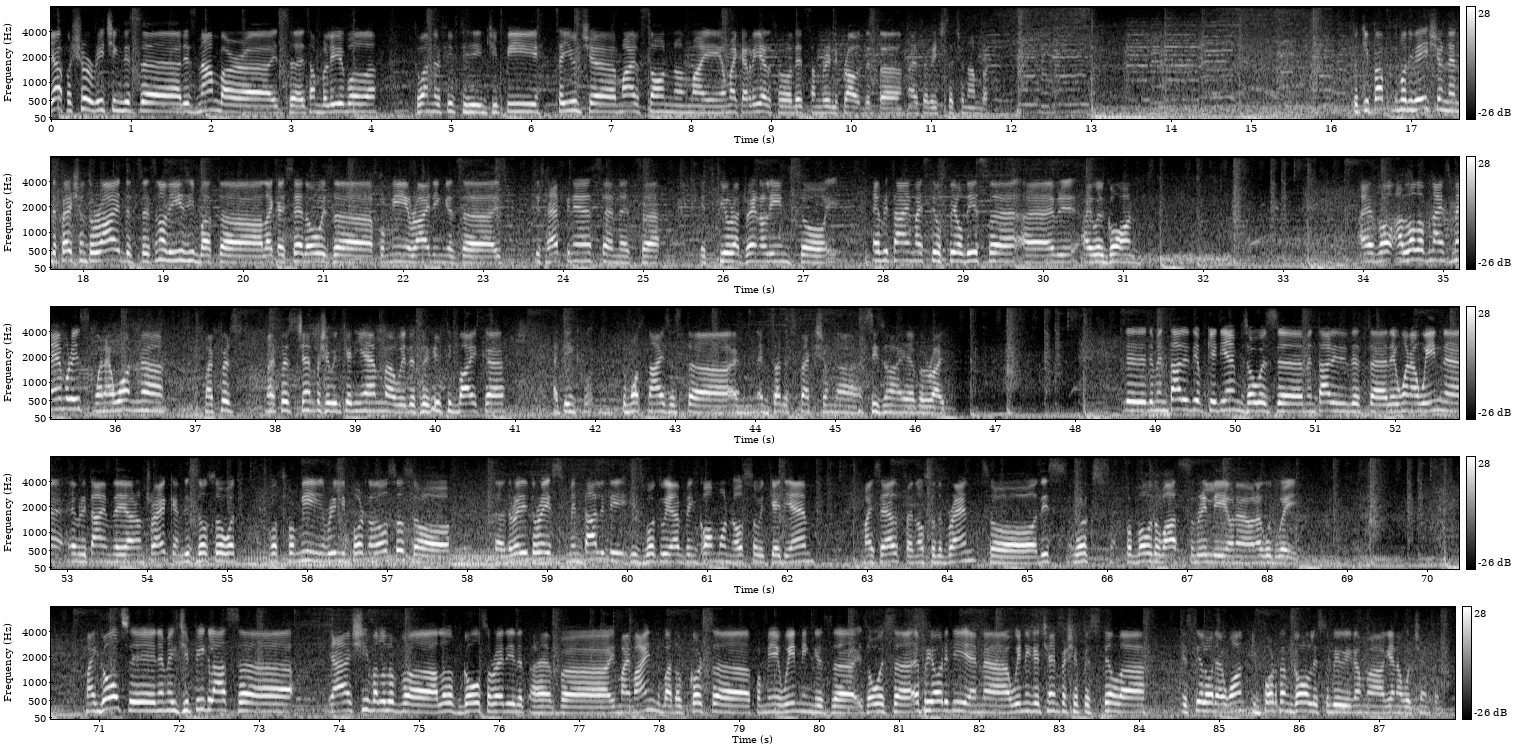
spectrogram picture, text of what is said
Yeah, for sure, reaching this uh, this number, uh, it's, uh, it's unbelievable. 250 GP, it's a huge uh, milestone on my on my career, so that's I'm really proud that uh, I have reached such a number. To keep up the motivation and the passion to ride, it's, it's not easy, but uh, like I said, always uh, for me riding is, uh, is, is happiness and it's, uh, it's pure adrenaline. So every time I still feel this, uh, uh, every, I will go on. I have a, lot of nice memories. When I won uh, my first my first championship with uh, with the 350 bike, uh, I think the most nicest uh, and, and, satisfaction uh, season I ever ride. The, the, mentality of KTM is always a mentality that they want to win every time they are on track, and this is also what what's for me really important also. So uh, the ready to race mentality is what we have in common also with KTM, myself and also the brand. So this works for both of us really on a, on a good way. My goals in MXGP class, uh, yeah, I achieve a lot of uh, a lot of goals already that I have uh, in my mind. But of course, uh, for me, winning is uh, is always a priority, and winning a championship is still is still what I want. Important goal is to become uh, again a world champion.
